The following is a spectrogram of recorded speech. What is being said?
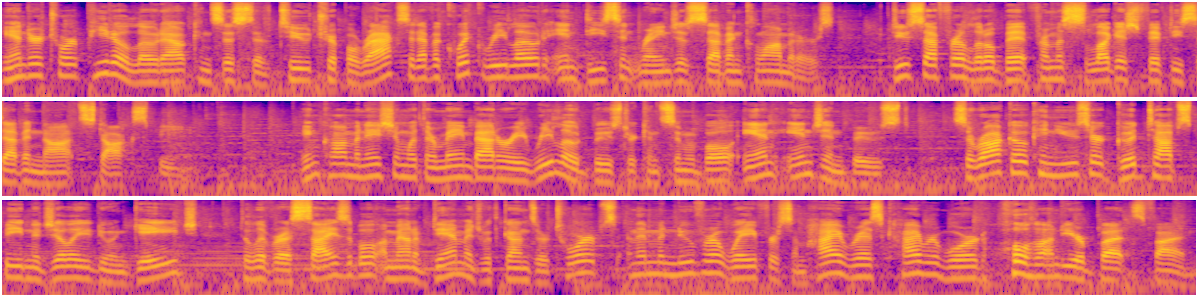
And her torpedo loadout consists of two triple racks that have a quick reload and decent range of 7 kilometers, do suffer a little bit from a sluggish 57 knot stock speed. In combination with her main battery reload booster consumable and engine boost, Siroco can use her good top speed and agility to engage, deliver a sizable amount of damage with guns or torps, and then maneuver away for some high risk, high reward, hold onto your butts fun.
